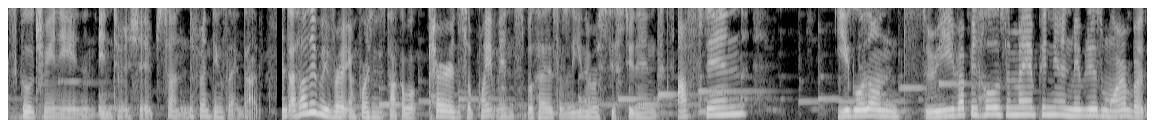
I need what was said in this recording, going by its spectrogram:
skill training and internships and different things like that. And I thought it would be very important to talk about career disappointments because as a university student, often you go down three rabbit holes in my opinion, maybe there's more, but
